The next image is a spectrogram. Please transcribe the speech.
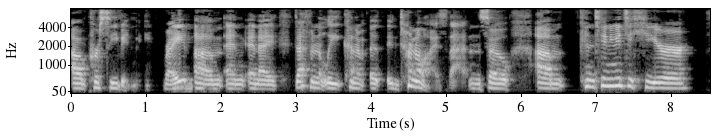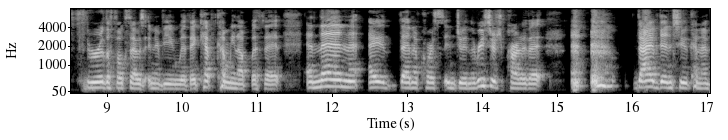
um, perceiving me, right? Um, and and I definitely kind of uh, internalized that, and so um, continuing to hear through the folks I was interviewing with. They kept coming up with it. And then I then of course in doing the research part of it dived into kind of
